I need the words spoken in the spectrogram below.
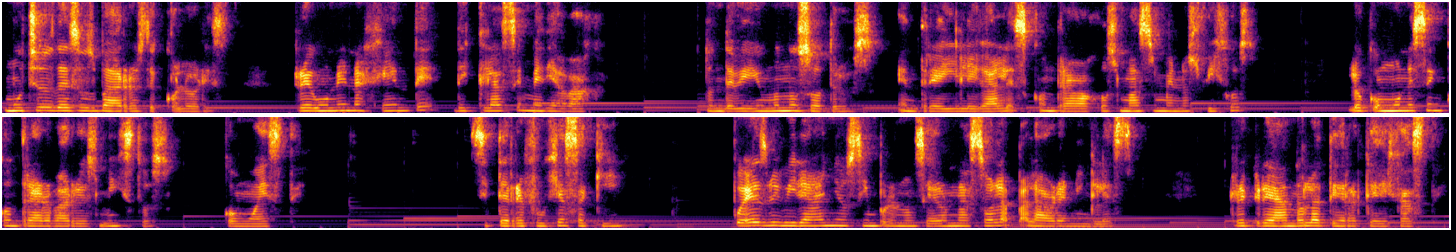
Muchos de esos barrios de colores reúnen a gente de clase media-baja, donde vivimos nosotros, entre ilegales con trabajos más o menos fijos, lo común es encontrar barrios mixtos, como este. Si te refugias aquí, puedes vivir años sin pronunciar una sola palabra en inglés, recreando la tierra que dejaste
